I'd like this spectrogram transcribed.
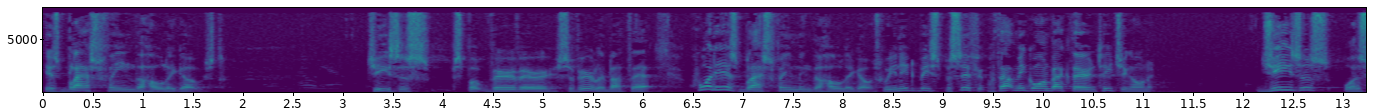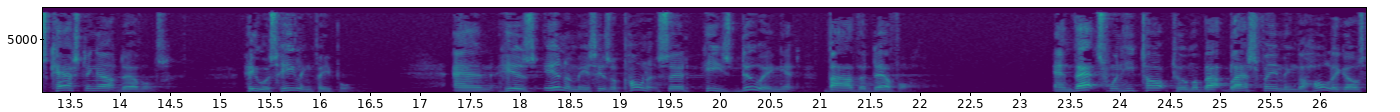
is blaspheme the Holy Ghost. Jesus spoke very, very severely about that. What is blaspheming the Holy Ghost? Well, you need to be specific without me going back there and teaching on it. Jesus was casting out devils. He was healing people. And his enemies, his opponents said, he's doing it by the devil. And that's when he talked to them about blaspheming the Holy Ghost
